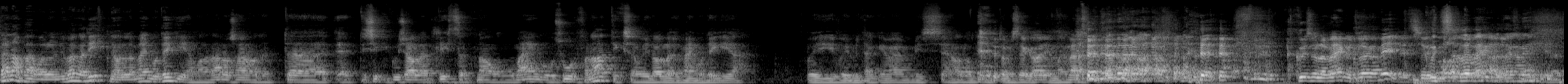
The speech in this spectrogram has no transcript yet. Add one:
Tänapäeval on ju väga lihtne olla mängutegija, ma olen aru saanud, et, et isegi kui sa oled lihtsalt nagu mängu suur fanaatik, sa võid olla ju mängutegija. või, või midagi, mis see Halo kirjutamisega oli, ma ei mäleta. kui sulle mängud väga meeldivad, siis kuid sulle mängud väga meeldivad.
